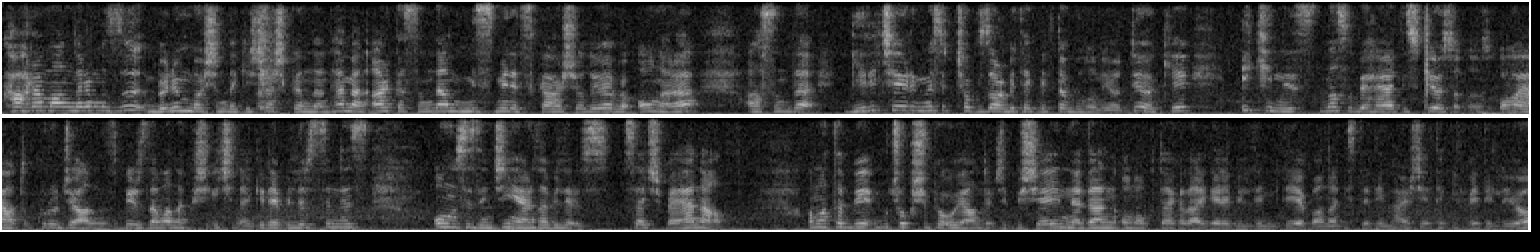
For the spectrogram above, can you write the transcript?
Kahramanlarımızı bölüm başındaki şaşkınlığın hemen arkasından Miss Minutes karşılıyor ve onlara aslında geri çevrilmesi çok zor bir teklifte bulunuyor. Diyor ki ikiniz nasıl bir hayat istiyorsanız o hayatı kuracağınız bir zaman akışı içine girebilirsiniz. Onu sizin için yaratabiliriz. Seç beğen al. Ama tabii bu çok şüphe uyandırıcı bir şey. Neden o noktaya kadar gelebildim diye bana istediğim her şey teklif ediliyor.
